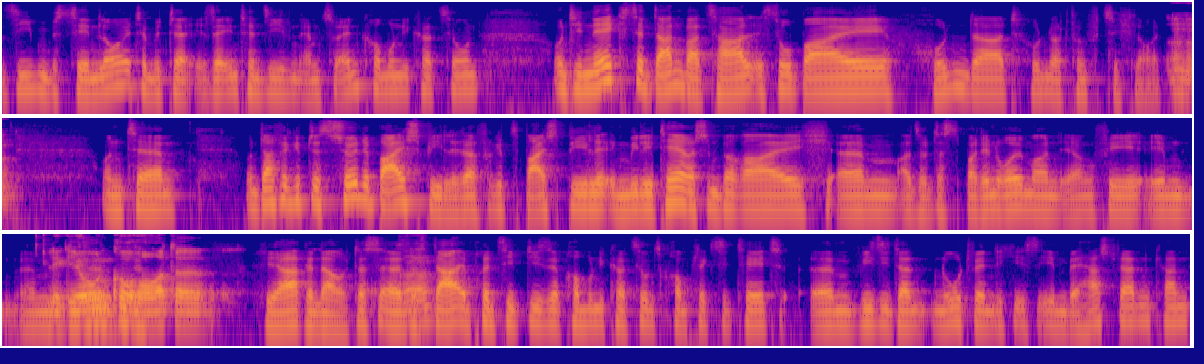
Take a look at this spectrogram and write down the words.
sieben bis zehn Leute mit der sehr intensiven M2N-Kommunikation. Und die nächste Dunbar-Zahl ist so bei 100, 150 Leuten. Mhm. Und, äh, und dafür gibt es schöne Beispiele. Dafür gibt es Beispiele im militärischen Bereich, ähm, also das bei den Römern irgendwie eben. Ähm, Legion, Kohorte. Ja, genau. Dass, äh, dass da im Prinzip diese Kommunikationskomplexität, ähm, wie sie dann notwendig ist, eben beherrscht werden kann.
